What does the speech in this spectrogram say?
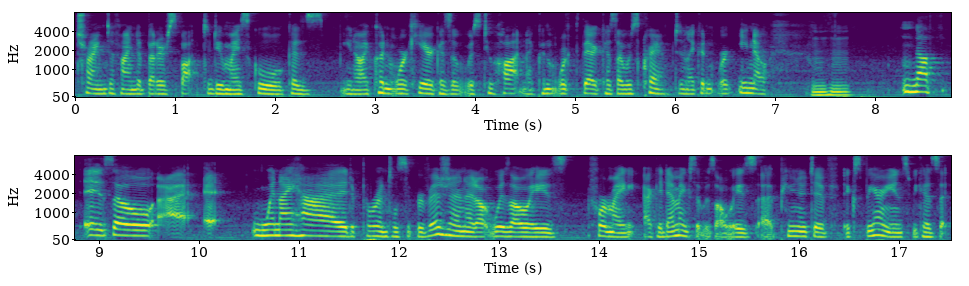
trying to find a better spot to do my school because you know I couldn't work here because it was too hot and I couldn't work there because I was cramped and I couldn't work you know not eh, so I, eh, when I had parental supervision, it was always for my academics. It was always a punitive experience because it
